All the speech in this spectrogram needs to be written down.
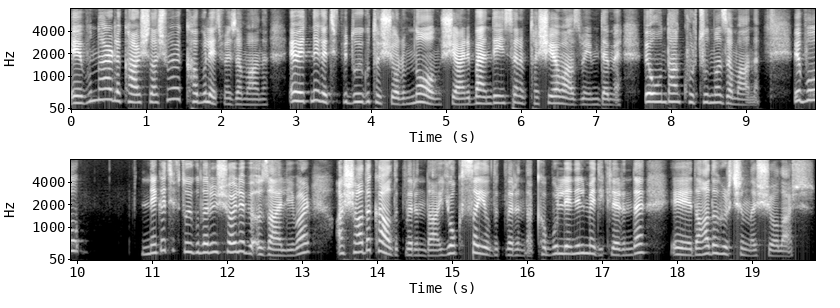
e, bunlarla karşılaşma ve kabul etme zamanı. Evet negatif bir duygu taşıyorum. Ne olmuş yani ben de insanım taşıyamaz mıyım deme ve ondan kurtulma zamanı. Ve bu Negatif duyguların şöyle bir özelliği var. Aşağıda kaldıklarında, yok sayıldıklarında, kabullenilmediklerinde eee, daha da hırçınlaşıyorlar.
